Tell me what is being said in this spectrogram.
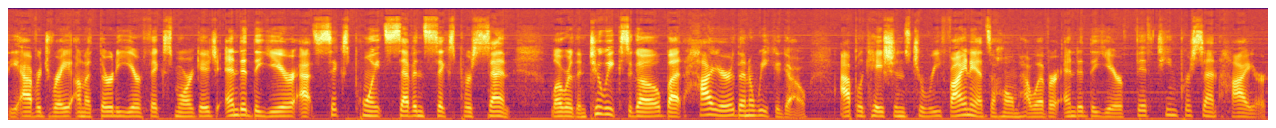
The average rate on a 30 year fixed mortgage ended the year at 6.76%, lower than two weeks ago, but higher than a week ago. Applications to refinance a home, however, ended the year 15% higher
